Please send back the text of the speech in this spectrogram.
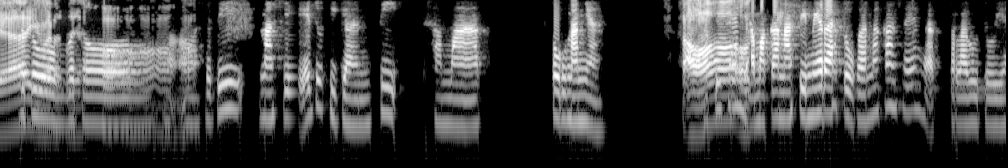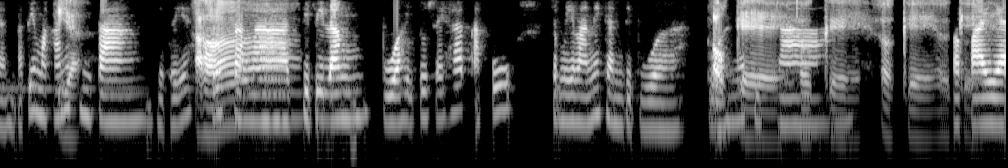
ya, betul ibaratnya. betul. Oh, oh, Heeh, oh. jadi nasi itu diganti sama turunannya. Tapi saya Oh, nggak makan nasi merah tuh karena kan saya nggak terlalu doyan. Tapi makannya iya. kentang gitu ya. Terus karena Ah, dibilang buah itu sehat, aku cemilannya ganti buah. Buahnya oke, pisang, oke, oke, oke. pepaya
